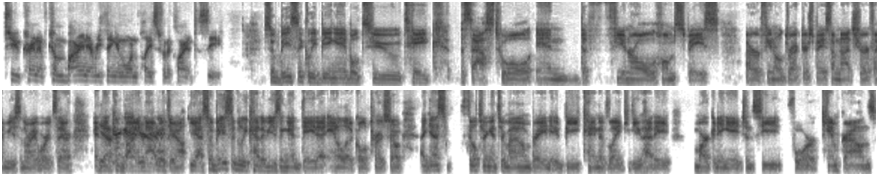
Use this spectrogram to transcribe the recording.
to kind of combine everything in one place for the client to see so basically being able to take a SaaS tool in the funeral home space or funeral director space, I'm not sure if I'm using the right words there, and yeah, then combine that with your, yeah. So basically kind of using a data analytical approach. So I guess filtering it through my own brain, it'd be kind of like if you had a marketing agency for campgrounds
